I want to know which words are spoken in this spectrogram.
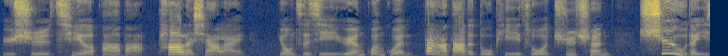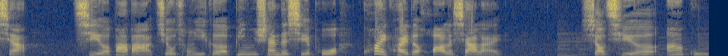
于是，企鹅爸爸趴了下来，用自己圆滚滚、大大的肚皮做支撑，咻的一下，企鹅爸爸就从一个冰山的斜坡快快的滑了下来。小企鹅阿古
